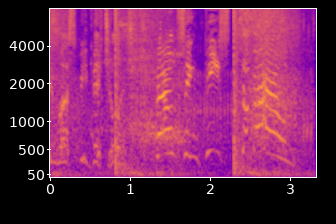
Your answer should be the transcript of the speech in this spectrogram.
We must be vigilant. Bouncing beasts abound!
